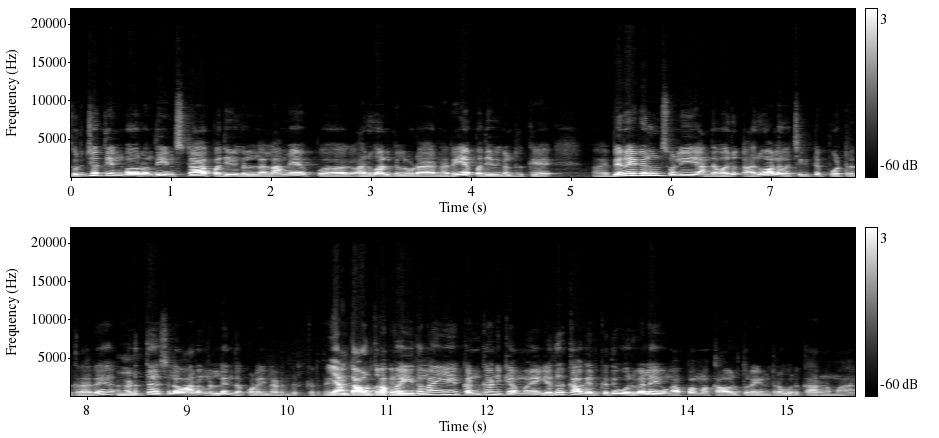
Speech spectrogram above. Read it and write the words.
சுர்ஜித் என்பவர் வந்து இன்ஸ்டா பதிவுகள் எல்லாமே இப்போ அருவாள்களோட நிறைய பதிவுகள் இருக்கு. அஹ் விரைவில்னு சொல்லி அந்த வரு அருவாளை வச்சுக்கிட்டு போட்டிருக்கிறாரு. அடுத்த சில வாரங்கள்ல இந்த கொலை நடந்திருக்கிறது. ஏன் காவல்துறை அப்ப இதெல்லாம் ஏன் கண்காணிக்காம எதற்காக இருக்குது? ஒருவேளை இவங்க அப்பா அம்மா காவல்துறைன்ற ஒரு காரணமா?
